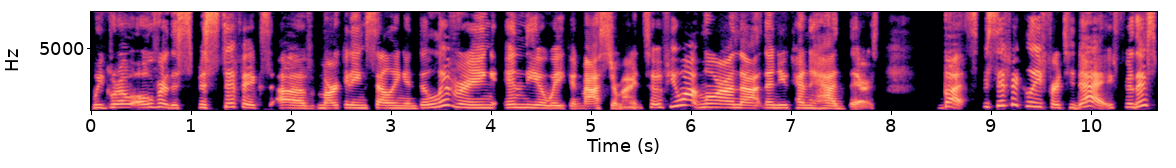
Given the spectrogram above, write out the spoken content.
we grow over the specifics of marketing, selling, and delivering in the Awaken Mastermind. So if you want more on that, then you can head there. But specifically for today, for this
